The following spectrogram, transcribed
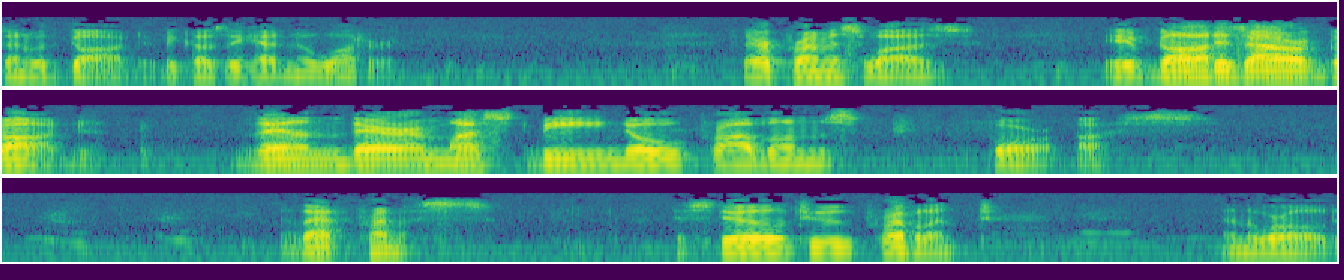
and with God because they had no water. Their premise was, if God is our God, then there must be no problems for us. Now that premise is still too prevalent in the world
